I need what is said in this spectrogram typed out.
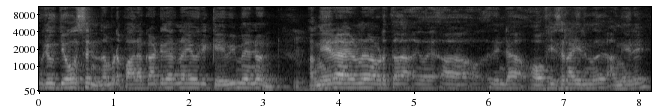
ഒരു ഉദ്യോഗസ്ഥൻ നമ്മുടെ പാലക്കാട്ടുകാരനായ ഒരു കെ വി മേനോൻ അങ്ങേരാണ് അവിടുത്തെ ഇതിന്റെ ഓഫീസറായിരുന്നത്. അങ്ങേര്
